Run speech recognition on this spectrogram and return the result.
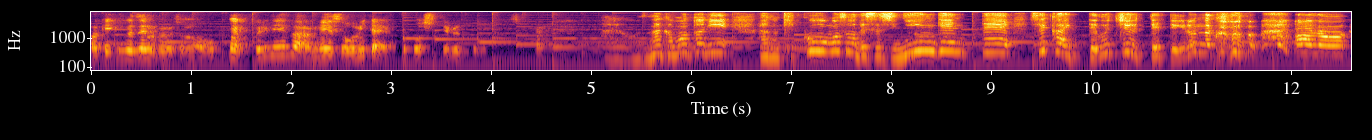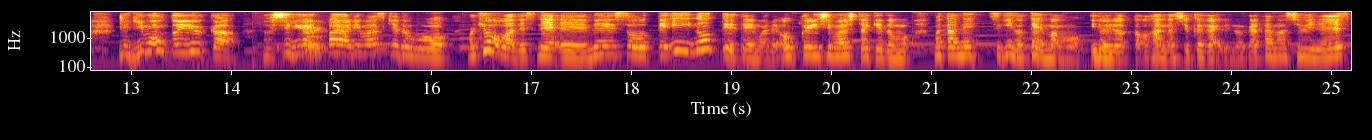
まあ、結局全部、その、大きなくくりで言えば、瞑想みたいなことをしてるってことですよね。なるほど。なんか本当に、あの、気候もそうですし、人間って、世界って宇宙ってっていろんなこう、あの、ね、疑問というか、不思議がいっぱいありますけども、はい、まあ、今日はですね、えー、瞑想っていいのっていうテーマでお送りしましたけども、またね、次のテーマもいろいろとお話伺えるのが楽しみです。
